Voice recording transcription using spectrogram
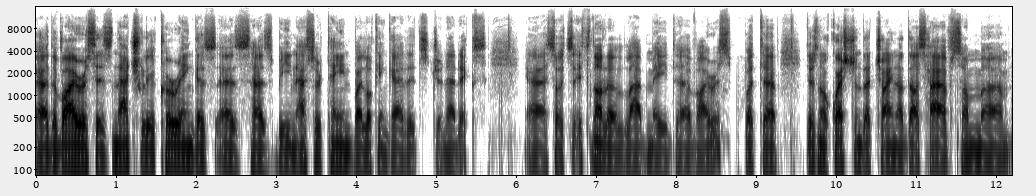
Uh, the virus is naturally occurring, as as has been ascertained by looking at its genetics. Uh, so it's it's not a lab-made uh, virus, but uh, there's no question that China does have some um,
